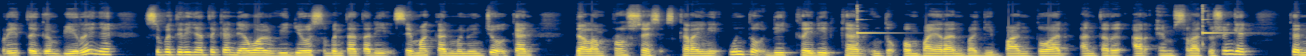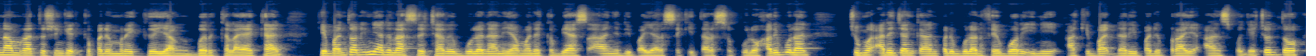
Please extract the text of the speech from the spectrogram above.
Berita gembiranya seperti dinyatakan di awal video sebentar tadi, saya makan menunjukkan dalam proses sekarang ini untuk dikreditkan untuk pembayaran bagi bantuan antara RM100 ke RM600 kepada mereka yang berkelayakan. Okay, bantuan ini adalah secara bulanan yang mana kebiasaannya dibayar sekitar 10 hari bulan. Cuma ada jangkaan pada bulan Februari ini akibat daripada perayaan sebagai contoh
